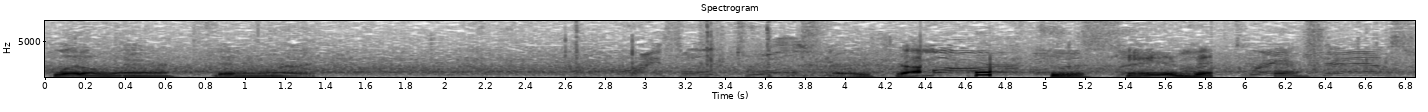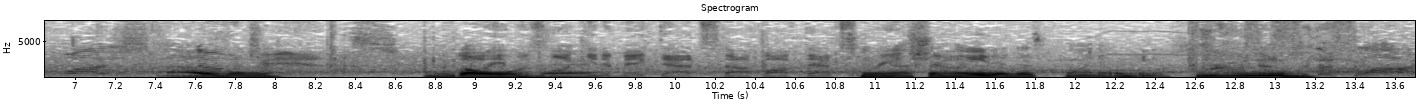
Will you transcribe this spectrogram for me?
split him there. Didn't work. Rifled to Olsen. shot. Marvelous He had been great there. chance was I was no in chance. Well, gold was lucky there. to make that stop off that Two nothing shot. lead at this point. It would be huge. to the slot.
